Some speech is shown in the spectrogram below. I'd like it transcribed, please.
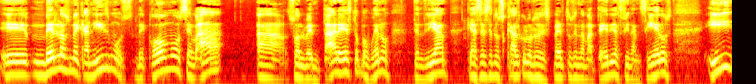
Eh, ver los mecanismos de cómo se va a solventar esto, pues bueno, tendrían que hacerse los cálculos los expertos en la materia, financieros, y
